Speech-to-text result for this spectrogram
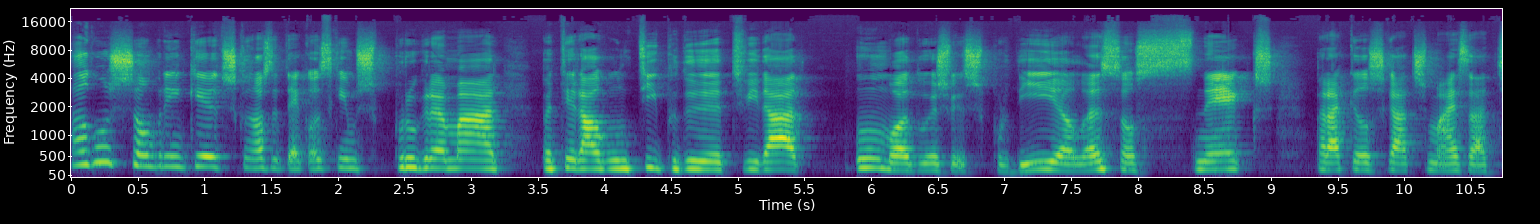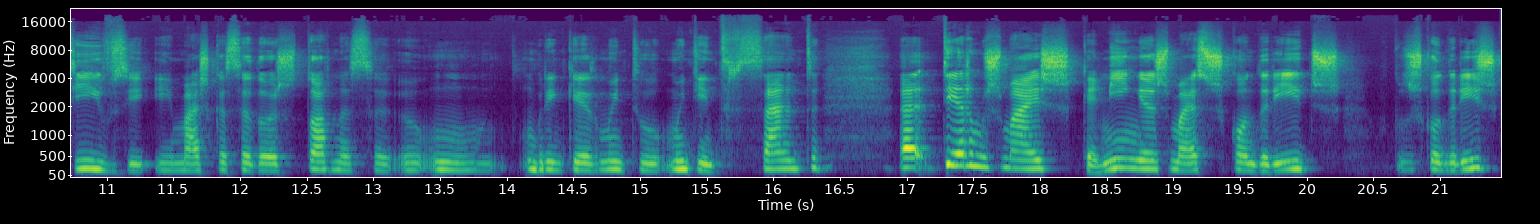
Alguns são brinquedos que nós até conseguimos programar para ter algum tipo de atividade uma ou duas vezes por dia, lançam snacks para aqueles gatos mais ativos e, e mais caçadores, torna-se um, um brinquedo muito, muito interessante uh, termos mais caminhas, mais esconderijos, os esconderijos.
